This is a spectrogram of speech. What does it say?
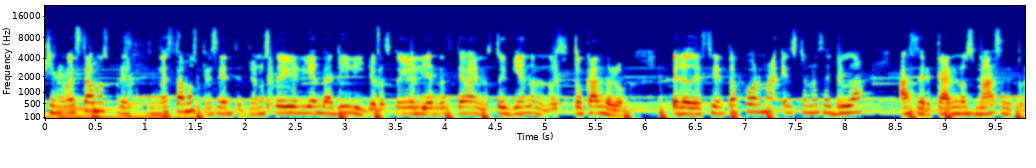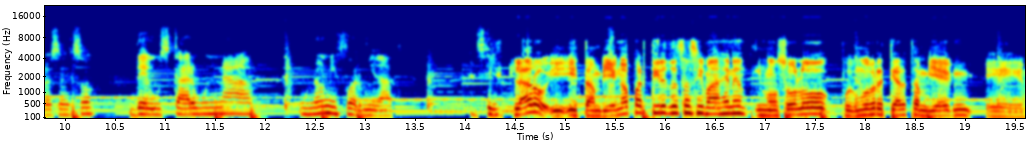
que no estamos, no estamos presentes. Yo no estoy oliendo a Lili, yo no estoy oliendo a Esteban, no estoy viéndolo, no estoy tocándolo, pero de cierta forma esto nos ayuda a acercarnos más al proceso de buscar una, una uniformidad. Sí. Claro, y, también a partir de esas imágenes no solo podemos bretear también... Eh,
